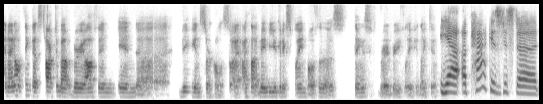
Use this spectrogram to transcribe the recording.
and I don't think that's talked about very often in uh, vegan circles. So I, I, thought maybe you could explain both of those things very briefly if you'd like to. Yeah, a PAC is just a,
